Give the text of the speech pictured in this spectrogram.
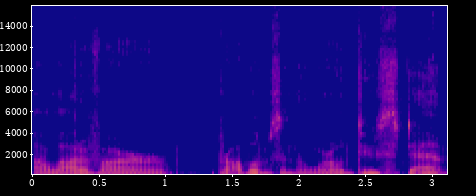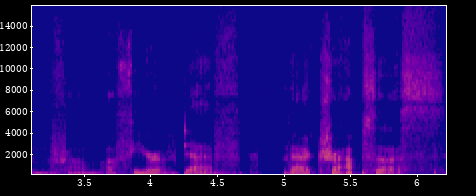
a lot of our problems in the world do stem from a fear of death that traps us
